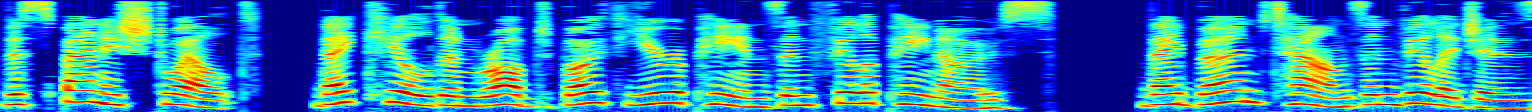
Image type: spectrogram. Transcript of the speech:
the Spanish dwelt. They killed and robbed both Europeans and Filipinos. They burned towns and villages.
